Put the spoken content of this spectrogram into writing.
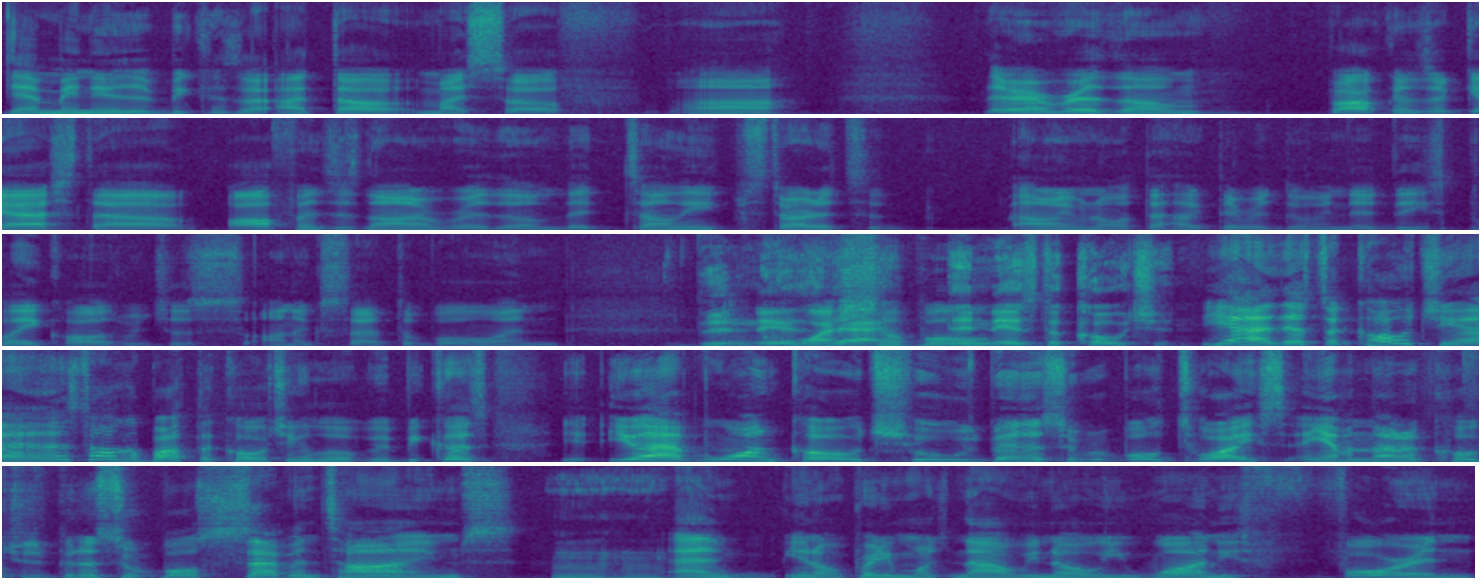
Yeah, me neither. Because I, I thought myself, uh, they're in rhythm. Falcons are gassed out. Offense is not in rhythm. They suddenly started to. I don't even know what the heck they were doing. They, these play calls were just unacceptable and. Then there's that. Then there's the coaching. Yeah, there's the coaching. Uh, Let's talk about the coaching a little bit because you have one coach who's been a Super Bowl twice, and you have another coach who's been a Super Bowl seven times, Mm-hmm. and you know pretty much now we know he won. He's four and,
